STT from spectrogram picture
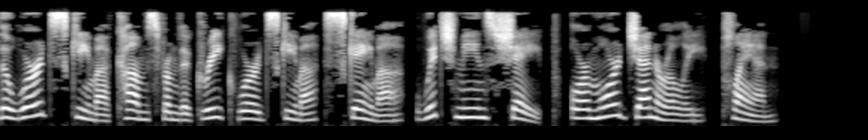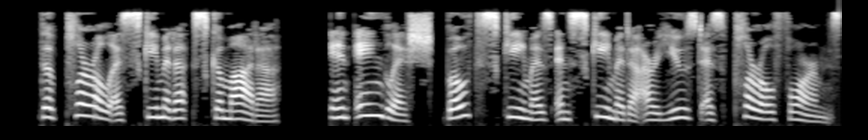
The word schema comes from the Greek word schema, schema which means shape, or more generally, plan. The plural is schemata, schemata. In English, both schemas and schemata are used as plural forms.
